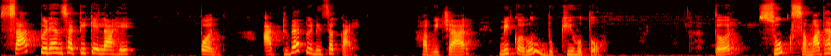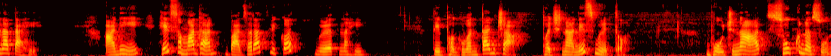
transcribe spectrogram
सात पिढ्यांसाठी केलं आहे पण आठव्या पिढीचं काय? हा विचार मी करून दुःखी होतो. तर सुख समाधानात आहे. आणि हे समाधान बाजारात विकत मिळत नाही. ते भगवंतांच्या भजनानेच मिळतं. भोजनात सुख नसून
